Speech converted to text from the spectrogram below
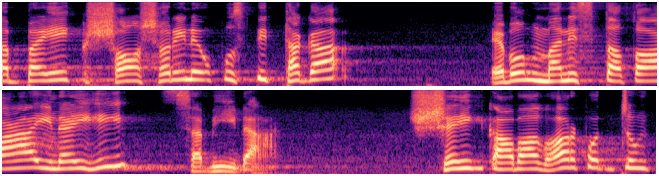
লাব্বাইক, সশরীরে উপস্থিত থাকা এবং মানিস্তাফা সাবিলা। সেই কাবা ঘর পর্যন্ত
